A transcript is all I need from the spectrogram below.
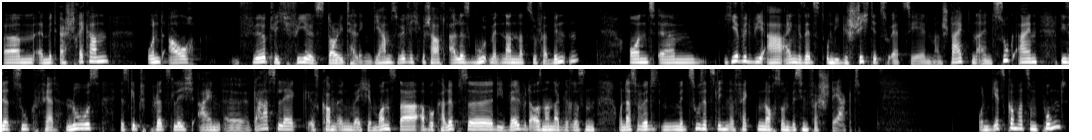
ähm, mit Erschreckern und auch wirklich viel Storytelling. Die haben es wirklich geschafft, alles gut miteinander zu verbinden. Und ähm, hier wird VR eingesetzt, um die Geschichte zu erzählen. Man steigt in einen Zug ein, dieser Zug fährt los, es gibt plötzlich ein äh, Gasleck, es kommen irgendwelche Monster, Apokalypse, die Welt wird auseinandergerissen und das wird mit zusätzlichen Effekten noch so ein bisschen verstärkt. Und jetzt kommen wir zum Punkt,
